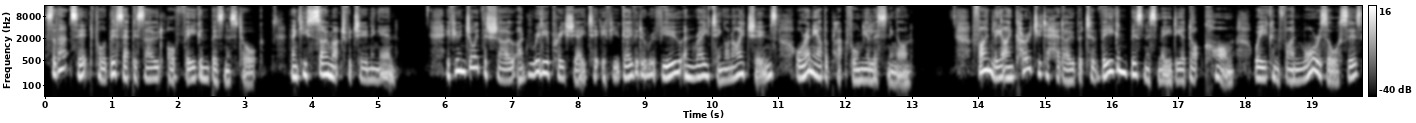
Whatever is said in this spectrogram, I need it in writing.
So that's it for this episode of Vegan Business Talk. Thank you so much for tuning in. If you enjoyed the show, I'd really appreciate it if you gave it a review and rating on iTunes or any other platform you're listening on. Finally, I encourage you to head over to veganbusinessmedia.com where you can find more resources,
